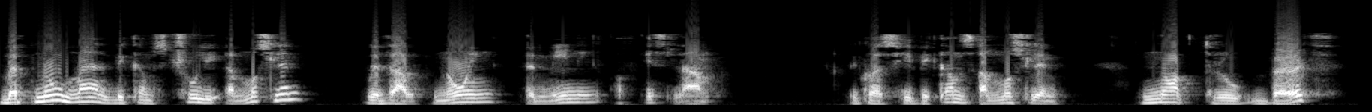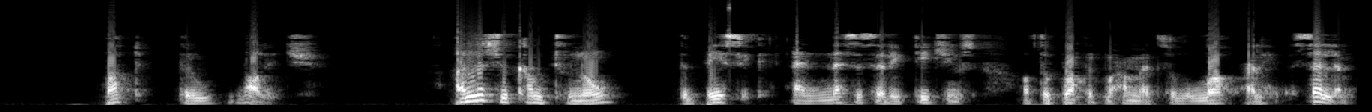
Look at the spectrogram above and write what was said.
But no man becomes truly a Muslim without knowing the meaning of Islam, because he becomes a Muslim not through birth, but through knowledge. Unless you come to know the basic and necessary teachings of the Prophet Muhammad sallallahu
